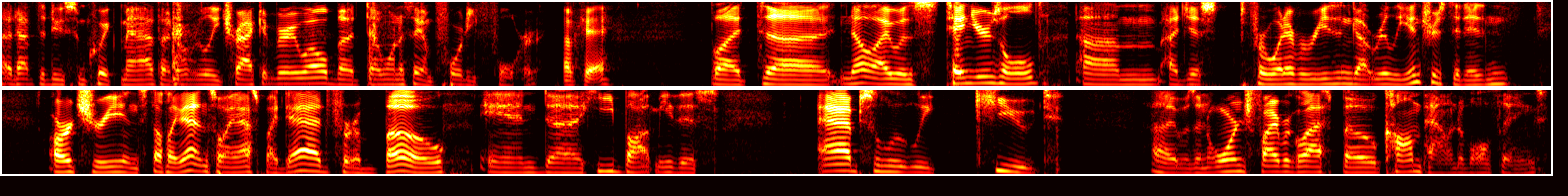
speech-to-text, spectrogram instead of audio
I'd have to do some quick math. I don't really track it very well, but I want to say I'm 44. okay. But uh, no, I was 10 years old. Um, I just, for whatever reason, got really interested in archery and stuff like that. And so I asked my dad for a bow, and uh, he bought me this absolutely cute. Uh, it was an orange fiberglass bow, compound of all things.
